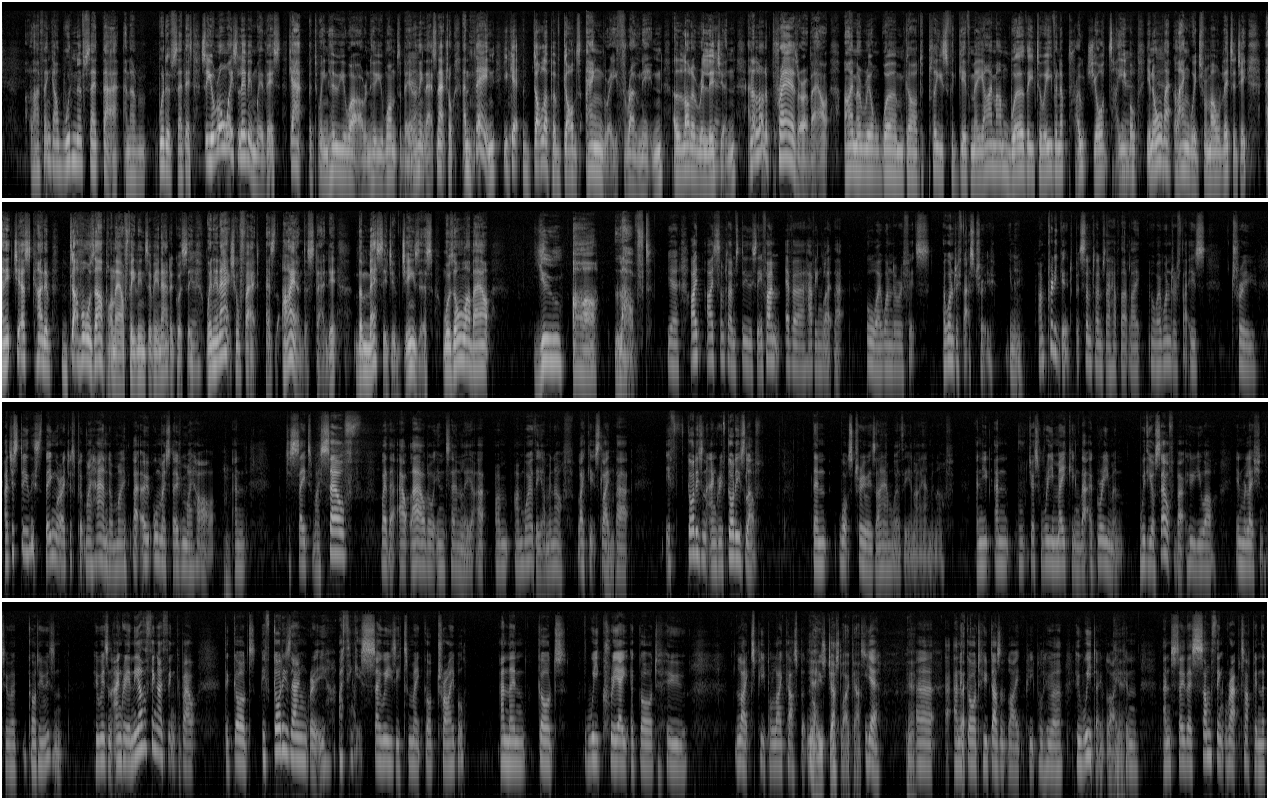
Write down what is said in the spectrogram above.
I think I wouldn't have said that and I would have said this. So you're always living with this gap between who you are and who you want to be. And I think that's natural. And then you get a dollop of God's angry thrown in, a lot of religion, and a lot of prayers are about, I'm a real worm, God, please forgive me. I'm unworthy to even approach your table. You know, all that language from old liturgy. And it just kind of doubles up on our feelings of inadequacy. Yeah. When in actual fact, as I understand it, the message of Jesus was all about you are loved. Yeah, I, I sometimes do this thing. If I'm ever having like that, oh, I wonder if it's, I wonder if that's true. You know, hmm. I'm pretty good, but sometimes I have that like, oh, I wonder if that is true. I just do this thing where I just put my hand on my, like almost over my heart hmm. and just say to myself, whether out loud or internally, I, I'm, I'm worthy, I'm enough. Like it's like mm. that. If God isn't angry, if God is love, then what's true is I am worthy and I am enough. And you and just remaking that agreement with yourself about who you are in relation to a God who isn't who isn't angry. And the other thing I think about the God, if God is angry, I think it's so easy to make God tribal. And then God, we create a God who likes people like us, but Yeah, he's just like us. Yeah, Yeah. uh, and a God who doesn't like people who are who we don't like, Yeah. and and so there's something wrapped up in the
